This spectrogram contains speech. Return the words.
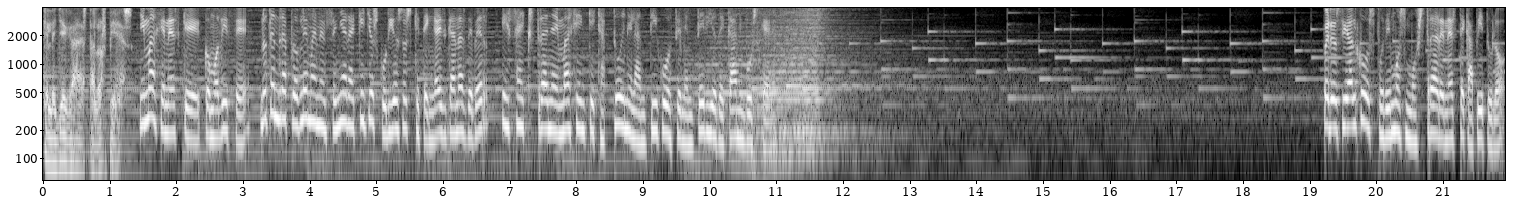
que le llega hasta los pies. Imágenes que, como dice, no tendrá problema en enseñar a aquellos curiosos que tengáis ganas de ver esa extraña imagen que captó en el antiguo cementerio de Can Busquets. Pero si algo os podemos mostrar en este capítulo,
